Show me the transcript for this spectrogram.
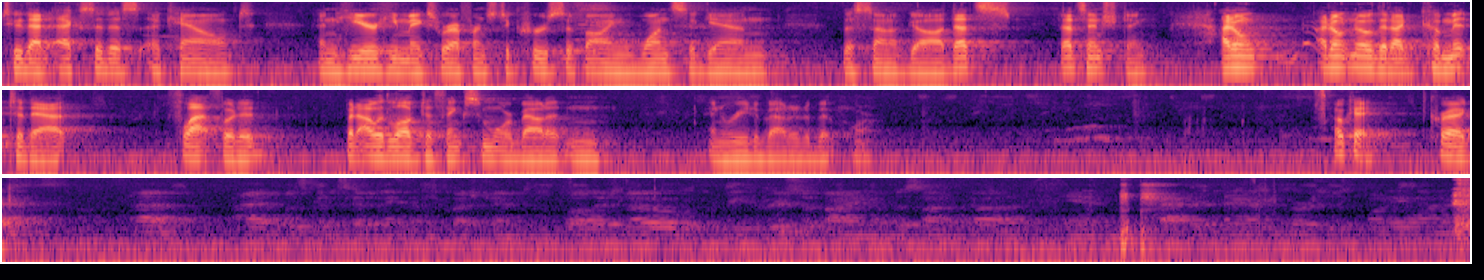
to that Exodus account. And here he makes reference to crucifying once again the Son of God. That's, that's interesting. I don't, I don't know that I'd commit to that flat footed, but I would love to think some more about it and, and read about it a bit more. Okay, Craig. Uh, I was gonna say to Nathan's question, while there's no re-crucifying of the Son of God in chapter ten verses twenty-one and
